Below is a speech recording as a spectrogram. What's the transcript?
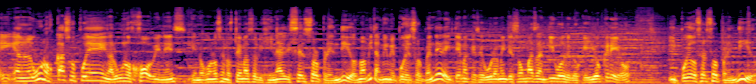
en algunos casos pueden algunos jóvenes que no conocen los temas originales ser sorprendidos. ¿no? A mí también me pueden sorprender, hay temas que seguramente son más antiguos de lo que yo creo y puedo ser sorprendido.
